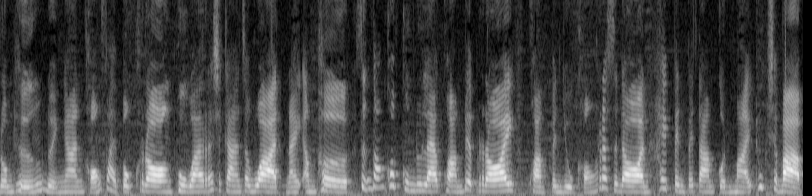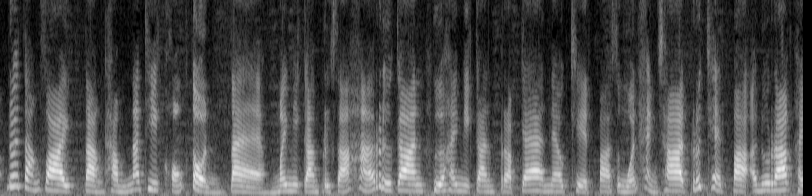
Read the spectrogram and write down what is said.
รวมถึงหน่วยงานของฝ่ายปกครอง ผู้ว่าราชการจังหวัดในอำเภอ ซึ่งต้องควบคุมดูแลความเรียบร้อย ความเป็นอยู่ของราษฎรให้เป็นไปตามกฎหมายทุกฉบับด้วยต่างฝ่ายต่างทำหน้าที่ของตน แต่ไม่มีการปรึกษาหารือกันเพื่อให้มีการปรับแก้แนวเขตป่าสงวนแห่งชาติ หรือเขตป่าอนุรักษ์ให้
